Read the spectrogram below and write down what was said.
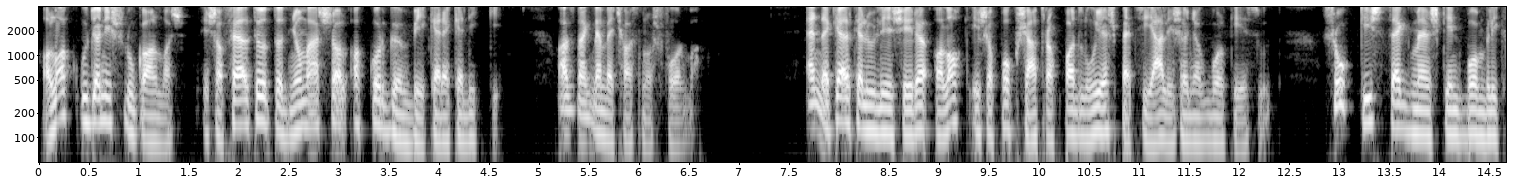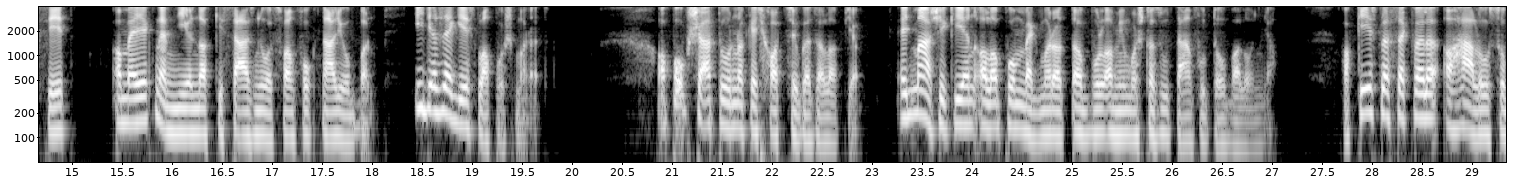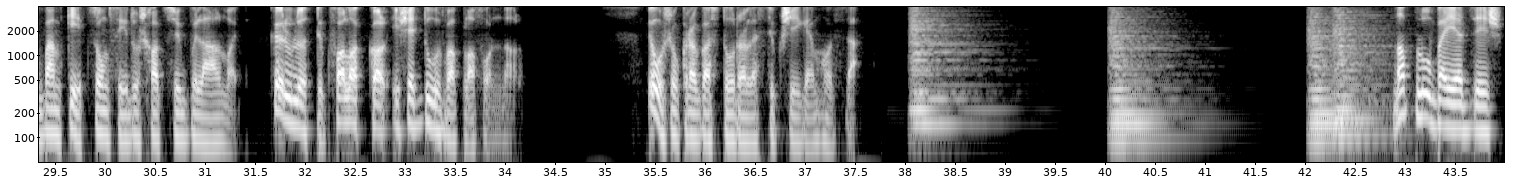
A lak ugyanis rugalmas, és ha feltöltöd nyomással, akkor gömbé kerekedik ki. Az meg nem egy hasznos forma. Ennek elkerülésére a lak és a popsátrak padlója speciális anyagból készült. Sok kis szegmensként bomblik szét, amelyek nem nyílnak ki 180 foknál jobban, így az egész lapos marad. A popsátornak egy hatszög az alapja. Egy másik ilyen alapon megmaradt abból, ami most az utánfutó balonja. Ha kész leszek vele, a hálószobám két szomszédos hatszögből áll majd, körülöttük falakkal és egy durva plafonnal. Jó sok ragasztóra lesz szükségem hozzá. Naplóbejegyzés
